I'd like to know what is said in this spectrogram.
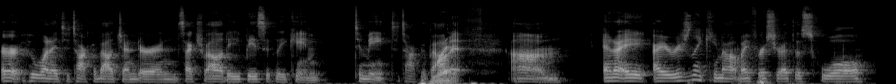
or who wanted to talk about gender and sexuality basically came to me to talk about right. it. Um, and I, I originally came out my first year at the school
